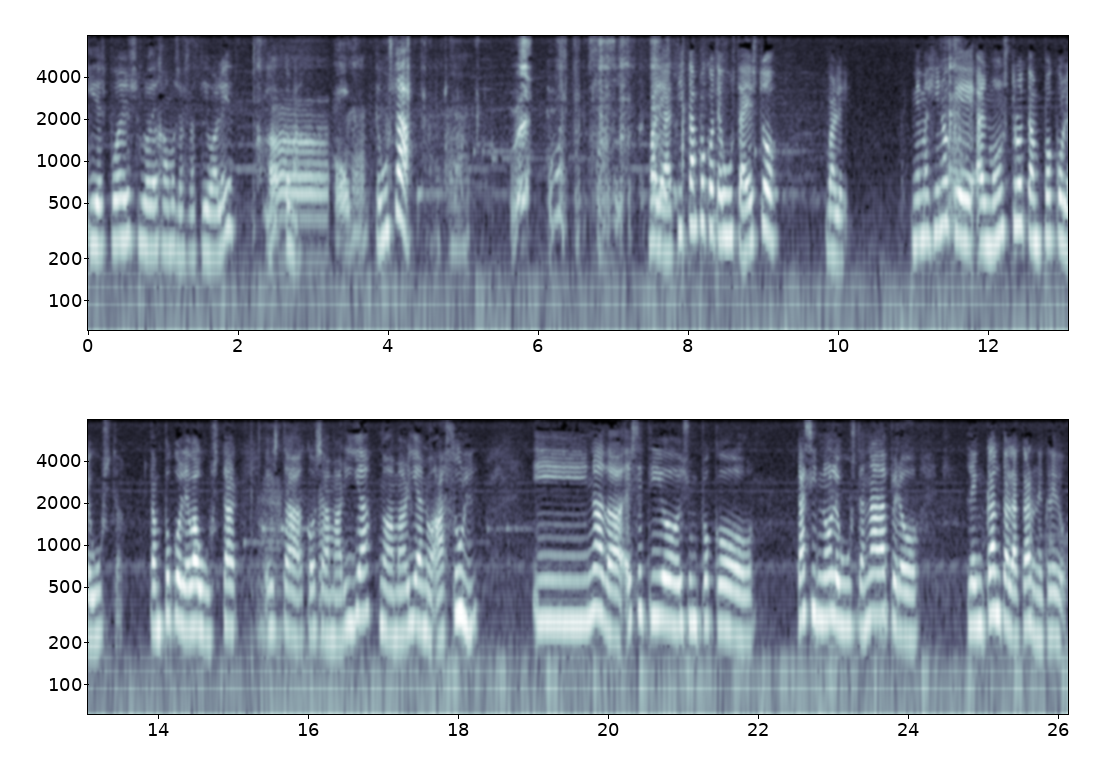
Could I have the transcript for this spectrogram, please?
Y después lo dejamos hasta aquí, ¿vale? Y toma. ¿Te gusta? Vale, a ti tampoco te gusta esto. Vale. Me imagino que al monstruo tampoco le gusta. Tampoco le va a gustar esta cosa amarilla. No, amarilla no, azul. Y nada, este tío es un poco... Casi no le gusta nada, pero le encanta la carne, creo.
